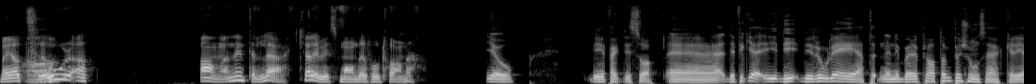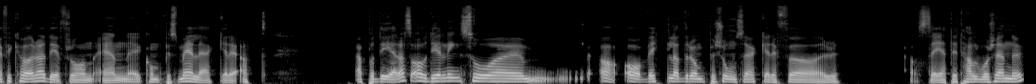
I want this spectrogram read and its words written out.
Men jag Ja. tror att använder inte läkare i viss mån det fortfarande? Jo, det är faktiskt så. Eh, det, jag, det, det roliga är att när ni började prata om personsökare, jag fick höra det från en kompis med läkare att, att på deras avdelning så eh, ja, avvecklade de personsökare för, ja, säg att det är ett halvår sedan nu.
